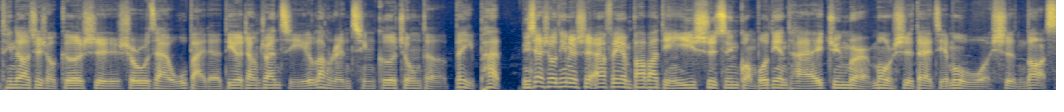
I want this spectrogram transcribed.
们听到这首歌是收录在伍佰的第二张专辑《浪人情歌》中的《背叛》。你现在收听的是 FM 八八点一世新广播电台 Dreamer 梦世代节目，我是 Nos。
